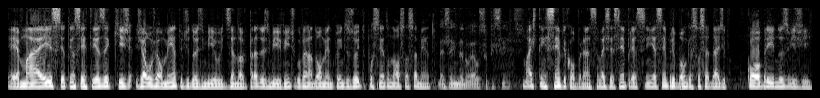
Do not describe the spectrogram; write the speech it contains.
É, mas eu tenho certeza que já houve aumento de 2019 para 2020, o governador aumentou em 18% o nosso orçamento. Mas ainda não é o suficiente. Mas tem sempre cobrança, vai ser sempre assim, é sempre bom que a sociedade cobre e nos vigie.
